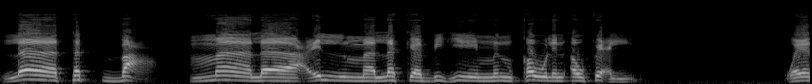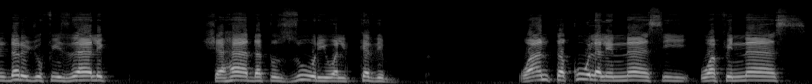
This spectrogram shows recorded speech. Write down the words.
لا تتبع ما لا علم لك به من قول أو فعل. ويندرج في ذلك شهادة الزور والكذب. وأن تقول للناس وفي الناس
